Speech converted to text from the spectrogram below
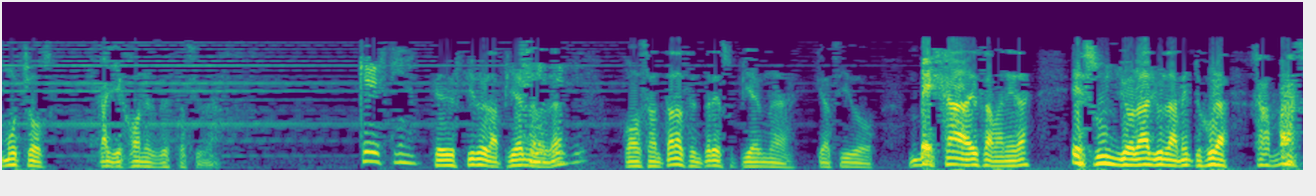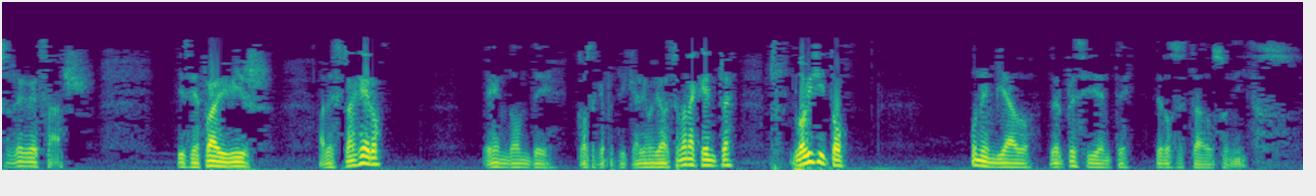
muchos callejones de esta ciudad. Qué destino. Qué destino de la pierna, Sí, ¿verdad? sí. Cuando Santana se entere de su pierna que ha sido vejada de esa manera, es un llorar y un lamento y jura jamás regresar. Y se fue a vivir al extranjero, en donde, cosa que platicaremos ya la semana que entra, lo visitó un enviado del presidente de los Estados Unidos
